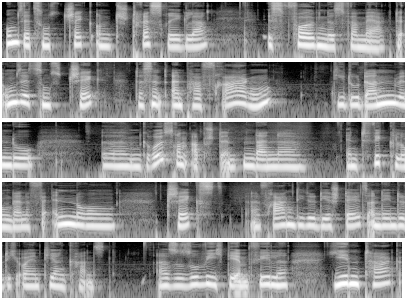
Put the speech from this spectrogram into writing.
Umsetzungscheck und Stressregler ist Folgendes vermerkt. Der Umsetzungscheck das sind ein paar Fragen, die du dann, wenn du äh, in größeren Abständen deine Entwicklung, deine Veränderung checkst, äh, Fragen, die du dir stellst, an denen du dich orientieren kannst. Also so wie ich dir empfehle, jeden Tag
